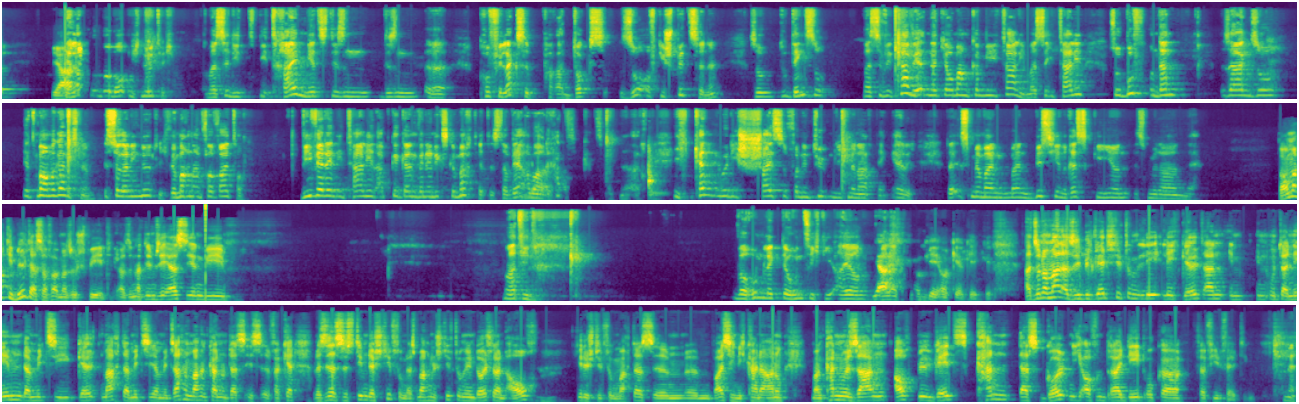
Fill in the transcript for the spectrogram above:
ja. Der Lockdown war überhaupt nicht nötig. Weißt du, die, die treiben jetzt diesen, diesen äh, Prophylaxe-Paradox so auf die Spitze. Ne? So, du denkst so, Weißt du, klar, wir hätten das ja auch machen können wie Italien. Weißt du, Italien, so buff und dann sagen so, jetzt machen wir gar nichts mehr. Ist doch gar nicht nötig. Wir machen einfach weiter. Wie wäre denn Italien abgegangen, wenn er nichts gemacht hättest? Da wäre aber Ratz, Ich kann über die Scheiße von den Typen nicht mehr nachdenken, ehrlich. Da ist mir mein, mein bisschen Restgehirn, ist mir da, ne. Warum macht die Bild das auf einmal so spät? Also nachdem sie erst irgendwie. Martin, warum leckt der Hund sich die Eier? Ja, okay, okay, okay, okay. Also normal, also die Bill Gates Stiftung le legt Geld an in, in, Unternehmen, damit sie Geld macht, damit sie damit Sachen machen kann und das ist äh, verkehrt. Und das ist das System der Stiftung. Das machen Stiftungen in Deutschland auch. Mhm. Jede Stiftung macht das, ähm, ähm, weiß ich nicht, keine Ahnung. Man kann nur sagen, auch Bill Gates kann das Gold nicht auf dem 3D-Drucker vervielfältigen. Nee.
